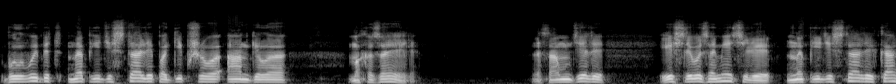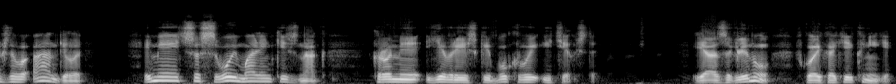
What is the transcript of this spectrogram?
был выбит на пьедестале погибшего ангела Махазаэля. На самом деле, если вы заметили, на пьедестале каждого ангела имеется свой маленький знак, кроме еврейской буквы и текста. Я заглянул в кое-какие книги.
